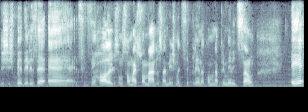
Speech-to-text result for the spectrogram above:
de XP deles é, é, se desenrola, eles não são mais somados na mesma disciplina como na primeira edição. E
